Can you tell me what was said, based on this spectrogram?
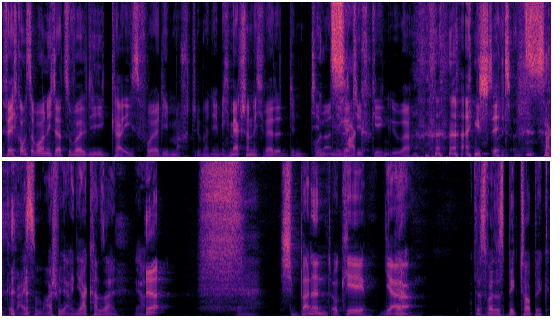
vielleicht kommt es aber auch nicht dazu, weil die KIs vorher die Macht übernehmen. Ich merke schon, ich werde dem Thema Und zack. negativ gegenüber eingestellt. Und zack, reißt im Arsch wieder ein. Ja, kann sein. Ja. Ja. Spannend, okay. Ja. Ja. ja. Das war das Big Topic.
